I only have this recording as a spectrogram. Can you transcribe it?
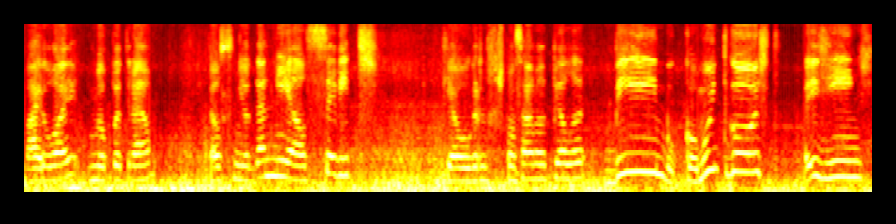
By the way, o meu patrão é o senhor Daniel Cevic, que é o grande responsável pela Bimbo, com muito gosto. Beijinhos.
